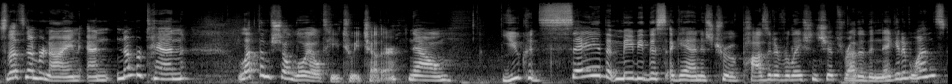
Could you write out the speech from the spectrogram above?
So that's number nine. And number 10, let them show loyalty to each other. Now, you could say that maybe this, again, is true of positive relationships rather than negative ones,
